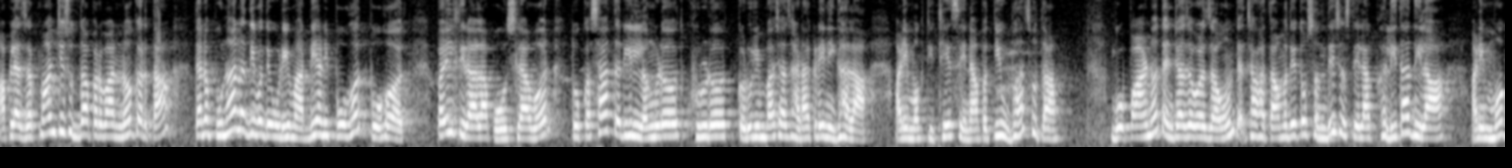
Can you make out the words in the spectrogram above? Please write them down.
आपल्या जखमांची सुद्धा पर्वा न करता त्यानं पुन्हा नदीमध्ये उडी मारली आणि पोहत पोहत पैल तीराला पोहोचल्यावर तो कसा तरी लंगडत खुरडत कडुलिंबाच्या झाडाकडे निघाला आणि मग तिथे सेनापती उभाच होता. गोपाळनं त्यांच्याजवळ जाऊन त्याच्या हातामध्ये तो संदेश असलेला खलिता दिला आणि मग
